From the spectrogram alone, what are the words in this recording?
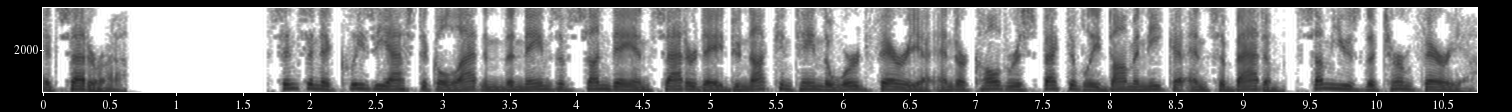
etc. Since in ecclesiastical Latin the names of Sunday and Saturday do not contain the word feria and are called respectively Dominica and Sabbatum, some use the term feria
